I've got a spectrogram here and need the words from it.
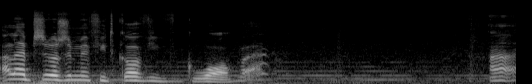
ale przyłożymy fiutkowi w głowę. A,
